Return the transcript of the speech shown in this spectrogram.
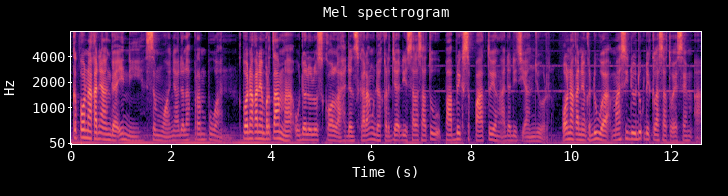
Keponakannya Angga ini semuanya adalah perempuan. Keponakan yang pertama udah lulus sekolah dan sekarang udah kerja di salah satu pabrik sepatu yang ada di Cianjur. Ponakan yang kedua masih duduk di kelas 1 SMA.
